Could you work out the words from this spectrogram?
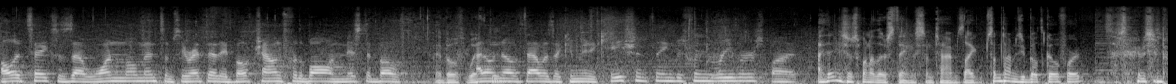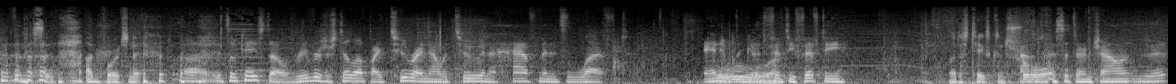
all it takes is that one momentum. See right there, they both challenged for the ball and missed it both. They both whiffed I don't it. know if that was a communication thing between the Reivers, but I think it's just one of those things. Sometimes, like sometimes you both go for it. Sometimes you both miss it. Unfortunate. uh, it's okay though. Reivers are still up by two right now with two and a half minutes left. Andy with a good Ooh. 50 50. Lettuce takes Adam's control. gonna sit there and challenge it.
